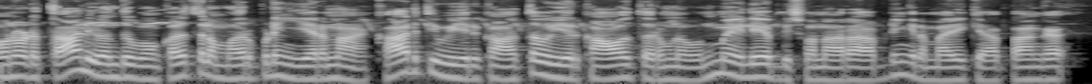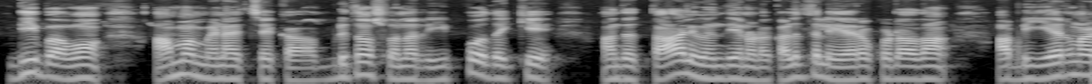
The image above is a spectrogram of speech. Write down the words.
உன்னோட தாலி வந்து உன் கழுத்தில் மறுபடியும் ஏறினா கார்த்தி உயிருக்கும் அத்தை உயிருக்கும் ஆபத்து தரும்னு உண்மையிலேயே அப்படி சொன்னாரா? அப்படிங்கிற மாதிரி கேட்பாங்க. தீபாவும் ஆமாம் மீனாட்சிக்கா அப்படி தான் சொன்னார். இப்போதைக்கு அந்த தாலி வந்து என்னோட கழுத்தில் ஏறக்கூடாதான். அப்படி ஏறினா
